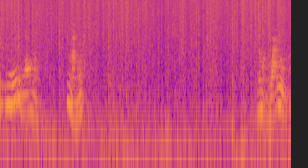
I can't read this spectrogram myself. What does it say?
cái trứng muối này ngon à. Nó mặn. Nó mặn quá luôn á.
